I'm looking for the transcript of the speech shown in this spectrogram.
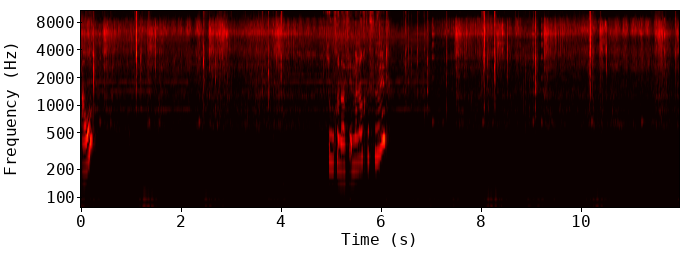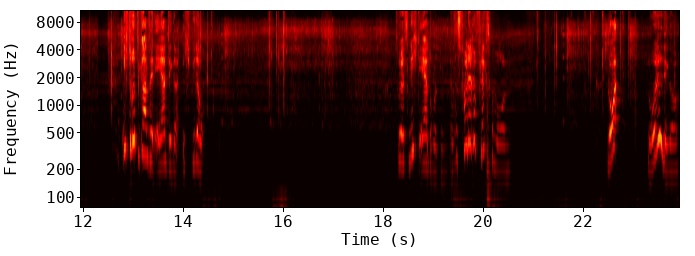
Au. Suche läuft immer noch gefühlt. Ich drücke die ganze Zeit R, Digga. Ich wieder. So, jetzt nicht R drücken. Das ist voll der Reflex geworden. Lol. Lol, Digga.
